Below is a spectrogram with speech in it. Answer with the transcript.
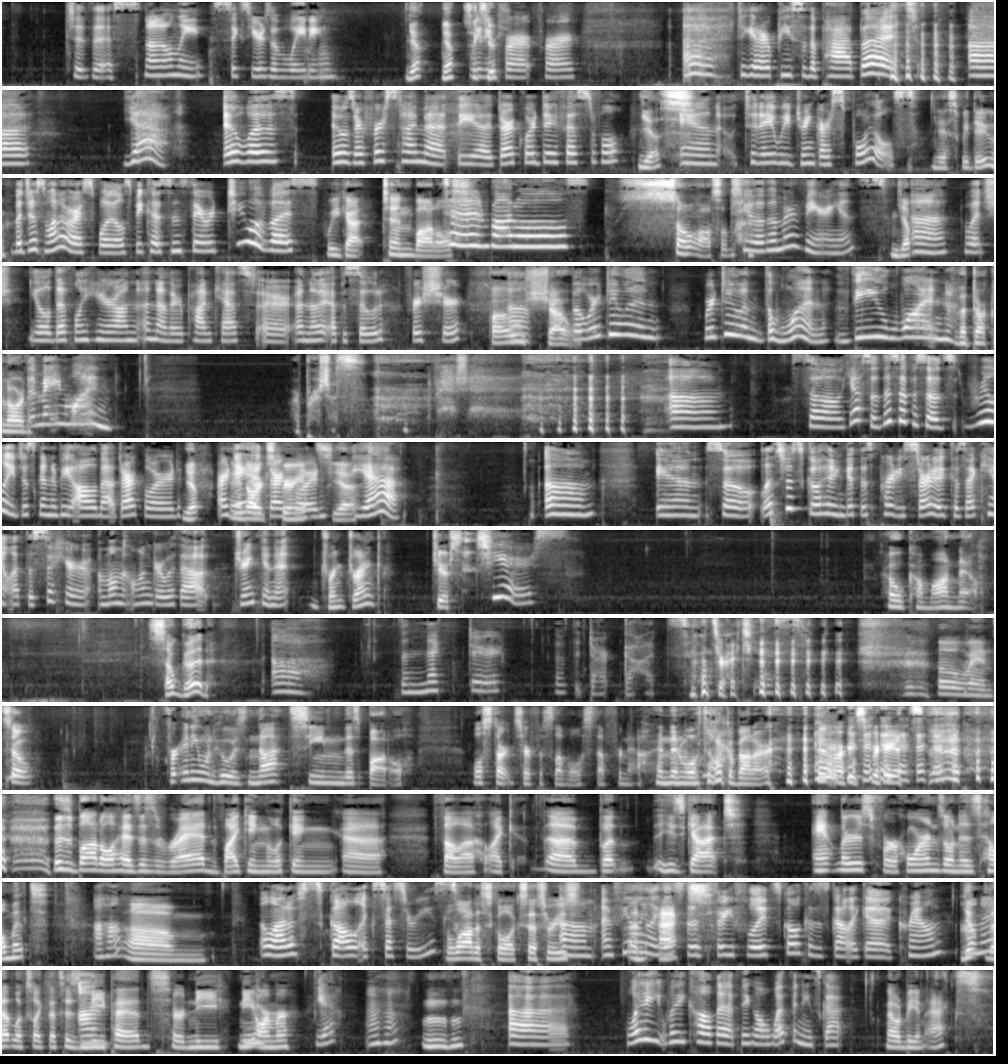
to this. Not only six years of waiting, Yeah, yeah, six waiting years. for our, for our, uh, to get our piece of the pie, but uh, yeah, it was it was our first time at the uh, Dark Lord Day Festival, yes. and today we drink our spoils, yes, we do. but just one of our spoils because since there were two of us, We got 10 bottles. ten bottles. So awesome. Two of them are variants. Yep. Uh, which you'll definitely hear on another podcast or another episode for sure. Faux um, show. But we're doing we're doing the one, the one, the Dark Lord the main one. Are precious. precious. Um. So yeah, so this episode's really just going to be all about Dark Lord. Yep. Our day and our at Dark experience. Lord. Yeah. Yeah. Um. And so let's just go ahead and get this party started because I can't let this sit here a moment longer without drinking it. Drink, drink. Cheers. Cheers. Oh, come on now. So good. Ah, the nectar of the dark gods. That's right. Yes. oh, man. So, for anyone who has not seen this bottle, we'll start surface level stuff for now, and then we'll talk Yeah. about our our experience. this bottle has this rad Viking looking uh, fella, like, uh, but he's got antlers for horns on his helmet. Uh huh. Um, A lot of skull accessories. a lot of skull accessories. Um, I'm feeling An like that's the Three Floyd skull because it's got like a crown yep, on it. that looks like that's his Um, knee pads or knee knee Mm. armor. yeah. Mm-hmm. Mm-hmm. Uh, what do you what do you call that big old weapon he's got? That would be an axe.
